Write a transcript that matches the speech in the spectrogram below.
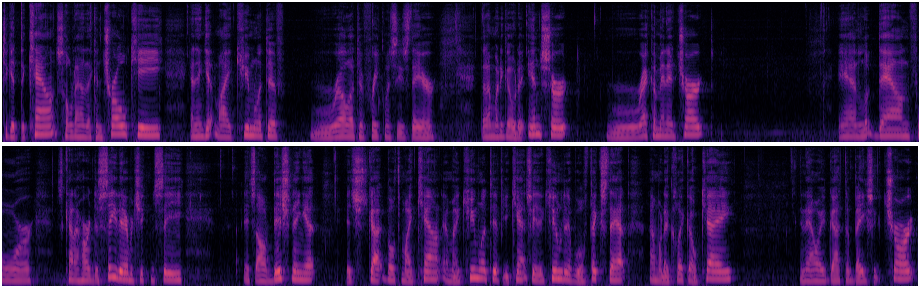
to get the counts, hold down the control key, and then get my cumulative relative frequencies there. Then I'm going to go to Insert, Recommended Chart, and look down for, it's kind of hard to see there, but you can see it's auditioning it. It's got both my count and my cumulative. You can't see the cumulative. We'll fix that. I'm going to click OK. And now we've got the basic chart.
